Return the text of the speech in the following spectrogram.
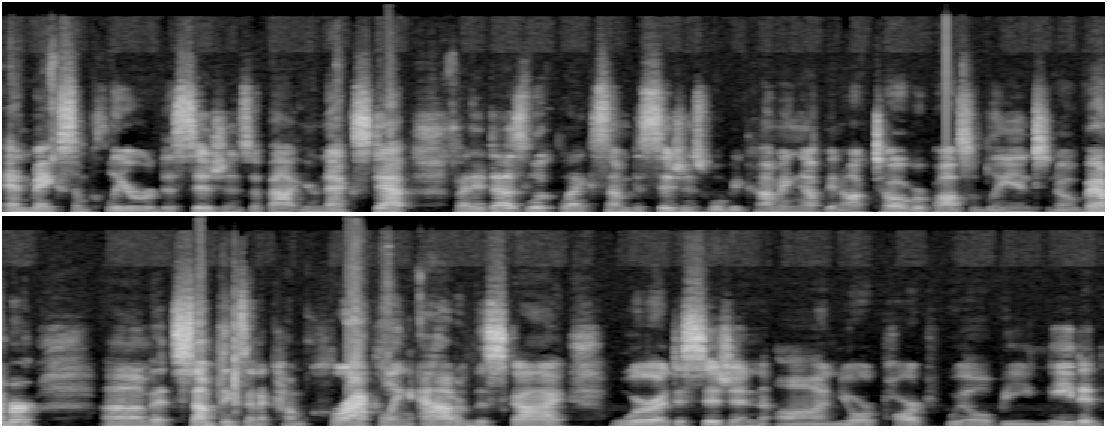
and make some clearer decisions about your next step. But it does look like some decisions will be coming up in October, possibly into November. Um, that something's going to come crackling out of the sky where a decision on your part will be needed.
